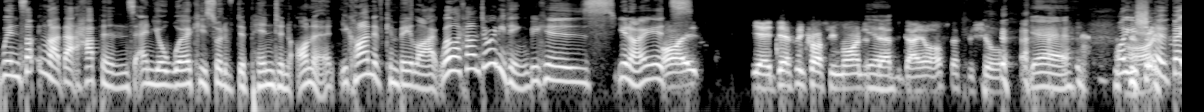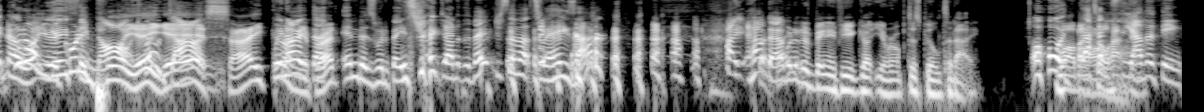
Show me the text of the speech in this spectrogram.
when something like that happens and your work is sort of dependent on it, you kind of can be like, "Well, I can't do anything because you know it's I, yeah, definitely crossed my mind just Yeah. to have the day off. That's for sure. yeah." Well, you should have, but You know good what? on You're you a good for employee. not. Well yes, done. eh? Good we on know you, Brad. that Embers would have been straight down at the beach, so that's where he's at. Hey, how bad would it have been if you got your Optus bill today? Oh, Well, that's that's all the other thing.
